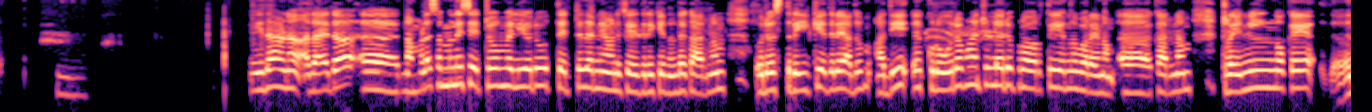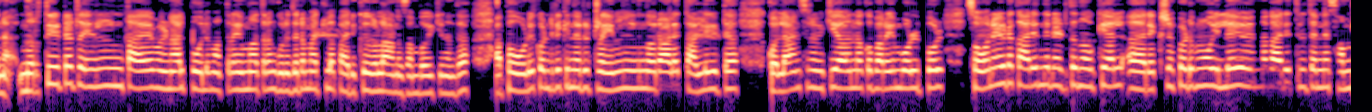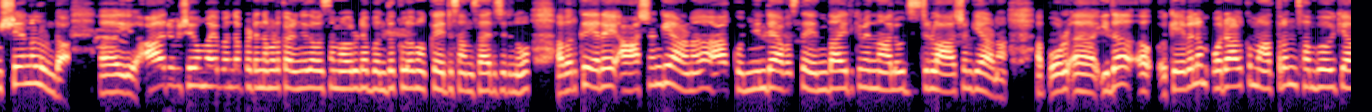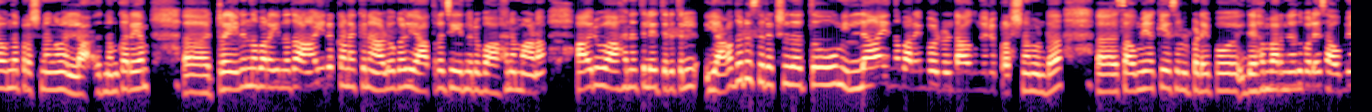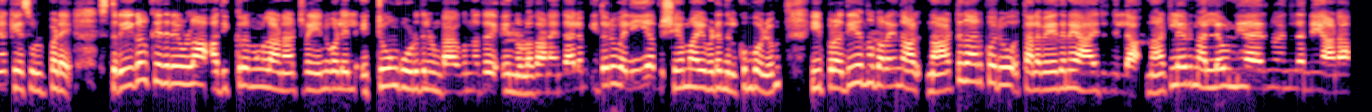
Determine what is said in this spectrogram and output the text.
ഇതാണ്. അതായത് നമ്മളെ സംബന്ധിച്ച് ഏറ്റവും വലിയൊരു തെറ്റ് തന്നെയാണ് ചെയ്തിരിക്കുന്നത്. കാരണം ഒരു സ്ത്രീക്കെതിരെ അതും അതിക്രൂരമായിട്ടുള്ള ഒരു പ്രവൃത്തി എന്ന് പറയണം. കാരണം ട്രെയിനിൽ നിന്നൊക്കെ നിർത്തിയിട്ട് ട്രെയിനിൽ നിന്ന് താഴെ വീണാൽ പോലും അത്രയും മാത്രം ഗുരുതരമായിട്ടുള്ള പരിക്കുകളാണ് സംഭവിക്കുന്നത്. അപ്പൊ ഓടിക്കൊണ്ടിരിക്കുന്ന ഒരു ട്രെയിനിൽ നിന്ന് ഒരാളെ തള്ളിയിട്ട് കൊല്ലാൻ ശ്രമിക്കുക എന്നൊക്കെ പറയുമ്പോൾ ഇപ്പോൾ സോനയുടെ കാര്യം തന്നെ എടുത്തു നോക്കിയാൽ രക്ഷപ്പെടുമോ ഇല്ലയോ എന്ന കാര്യത്തിൽ തന്നെ സംശയങ്ങളുണ്ട്. ആ ഒരു വിഷയവുമായി ബന്ധപ്പെട്ട് നമ്മൾ കഴിഞ്ഞ ദിവസം അവരുടെ ബന്ധുക്കളും ഒക്കെ ആയിട്ട് സംസാരിച്ചിരുന്നു. അവർക്ക് ഏറെ ആശങ്കയാണ് ആ കുഞ്ഞിന്റെ അവസ്ഥ എന്തായിരിക്കും എന്ന് ആലോചിച്ചിട്ടുള്ള ആശങ്കയാണ്. അപ്പോൾ ഇത് കേവലം ഒരാൾക്ക് മാത്രം സംഭവിക്കാവുന്ന പ്രശ്നങ്ങളല്ല. നമുക്കറിയാം ട്രെയിൻ എന്ന് പറയുന്നത് ആയിരക്കണക്കിന് ആളുകൾ യാത്ര ചെയ്യുന്ന ഒരു വാഹനമാണ്. ആ ഒരു വാഹനത്തിലെ ഇത്തരത്തിൽ യാതൊരു സുരക്ഷിതത്വവും ഇല്ല എന്ന് പറയുമ്പോഴുണ്ടാകുന്ന ഒരു പ്രശ്നമുണ്ട് സൗമ്യ കേസ് ഉൾപ്പെടെ ഇപ്പോൾ ഇദ്ദേഹം പറഞ്ഞതുപോലെ സൗമ്യ കേസ് ഉൾപ്പെടെ സ്ത്രീകൾക്കെതിരെയുള്ള അതിക്രമങ്ങളാണ് ട്രെയിനുകളിൽ ഏറ്റവും കൂടുതൽ ഉണ്ടാകുന്നത് എന്നുള്ളതാണ്. എന്തായാലും ഇതൊരു വലിയ വിഷയമായി ഇവിടെ നിൽക്കുമ്പോഴും ഈ പ്രതി എന്ന് പറയുന്ന ആൾ നാട്ടുകാർക്കൊരു തലവേദന ആയിരുന്നില്ല. നാട്ടിലെ ഒരു നല്ല ഉണ്ണിയായിരുന്നു എന്ന് തന്നെയാണ്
